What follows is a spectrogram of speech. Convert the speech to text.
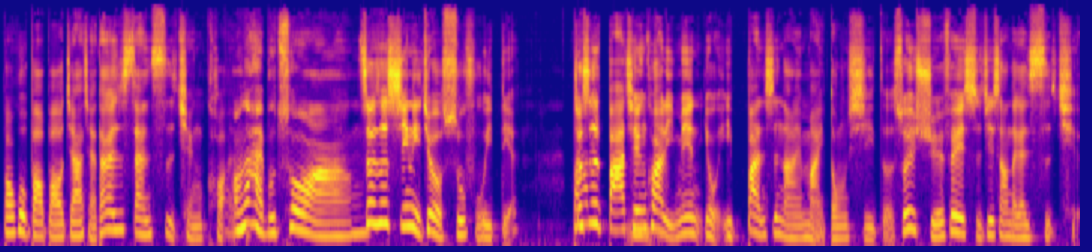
包括包包加起来，大概是三四千块。哦，那还不错啊，这是心里就有舒服一点。就是八千块里面有一半是拿来买东西的，嗯、所以学费实际上大概是四千，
